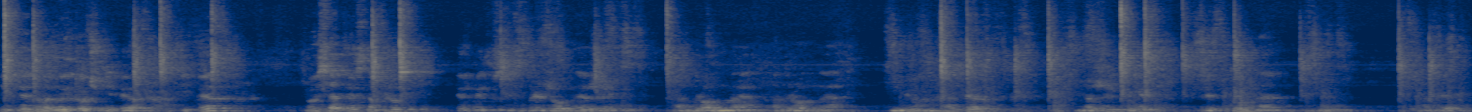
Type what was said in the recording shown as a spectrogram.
и все это в одной точке r и r, ну и, соответственно, плюс герметовски сопряженная g адронная, адронная от r. На g крест лептонная мю. от r.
